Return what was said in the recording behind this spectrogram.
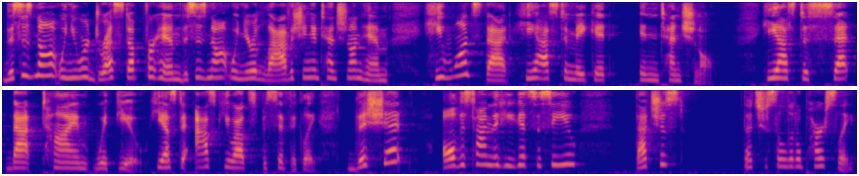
This is not when you were dressed up for him. This is not when you're lavishing attention on him. He wants that. He has to make it intentional. He has to set that time with you. He has to ask you out specifically. This shit, all this time that he gets to see you, that's just that's just a little parsley.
